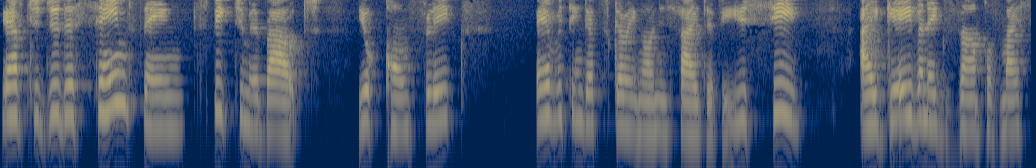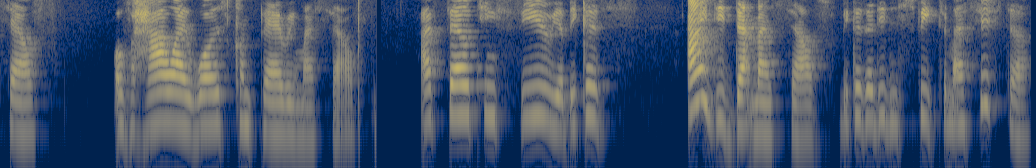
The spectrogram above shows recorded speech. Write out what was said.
You have to do the same thing. Speak to me about your conflicts, everything that's going on inside of you. You see, I gave an example of myself, of how I was comparing myself. I felt inferior because I did that myself, because I didn't speak to my sister.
